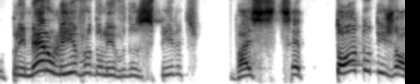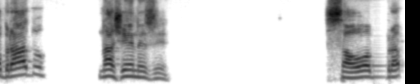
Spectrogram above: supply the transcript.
O primeiro livro do livro dos Espíritos vai ser todo desdobrado na Gênese essa obra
